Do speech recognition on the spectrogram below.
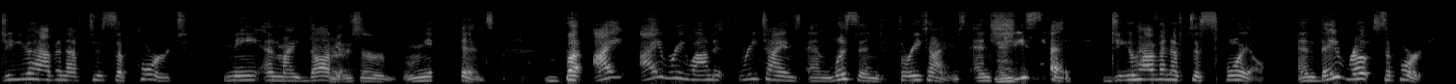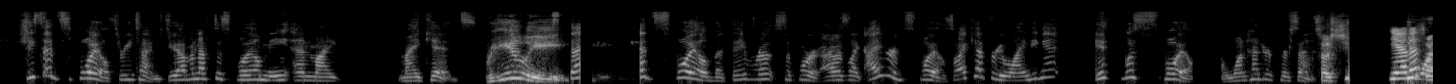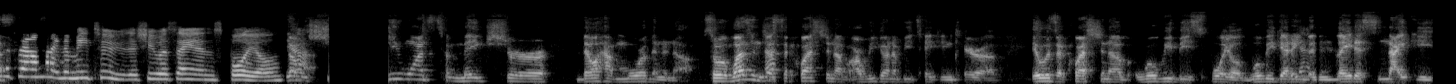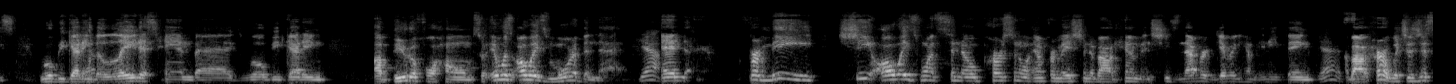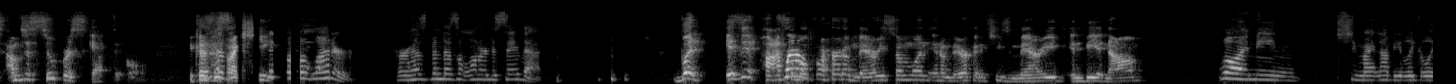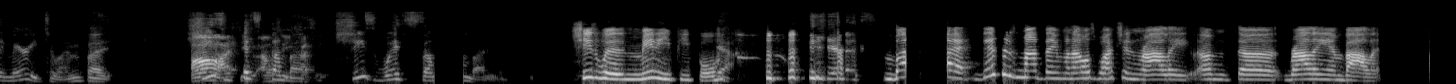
"Do you have enough to support me and my daughters Yes. or me and kids?" But I I rewound it three times and listened three times, and Mhm. she said, "Do you have enough to spoil?" And they wrote support. She said spoil three times. Do you have enough to spoil me and my my kids? really, said spoil, but they wrote support. I was like, I heard spoil, so I kept rewinding it. It was spoil, one hundred percent. so she, Yeah, She that's what it sounded like to me too. That she was saying spoil. so Yeah. she, she wants to make sure they'll have more than enough. So it wasn't just a question of are we going to be taken care of. It was a question of will we be spoiled? We'll be getting Yeah. the latest Nikes. We'll be getting the latest handbags. We'll be getting a beautiful home. So it was always more than that. Yeah. And for me, she always wants to know personal information about him, and she's never giving him anything Yes. about her, which is just I'm just super skeptical because, Because it's like she. Won't let her. Her husband doesn't want her to say that. But is it possible Well- for her to marry someone in America if she's married in Vietnam? Well, I mean, she might not be legally married to him, but she's Oh, I see, with I see, I somebody. see. She's with somebody. She's with many people. Yeah. yes. But this is my thing when I was watching Riley, um, the Riley and Violet.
